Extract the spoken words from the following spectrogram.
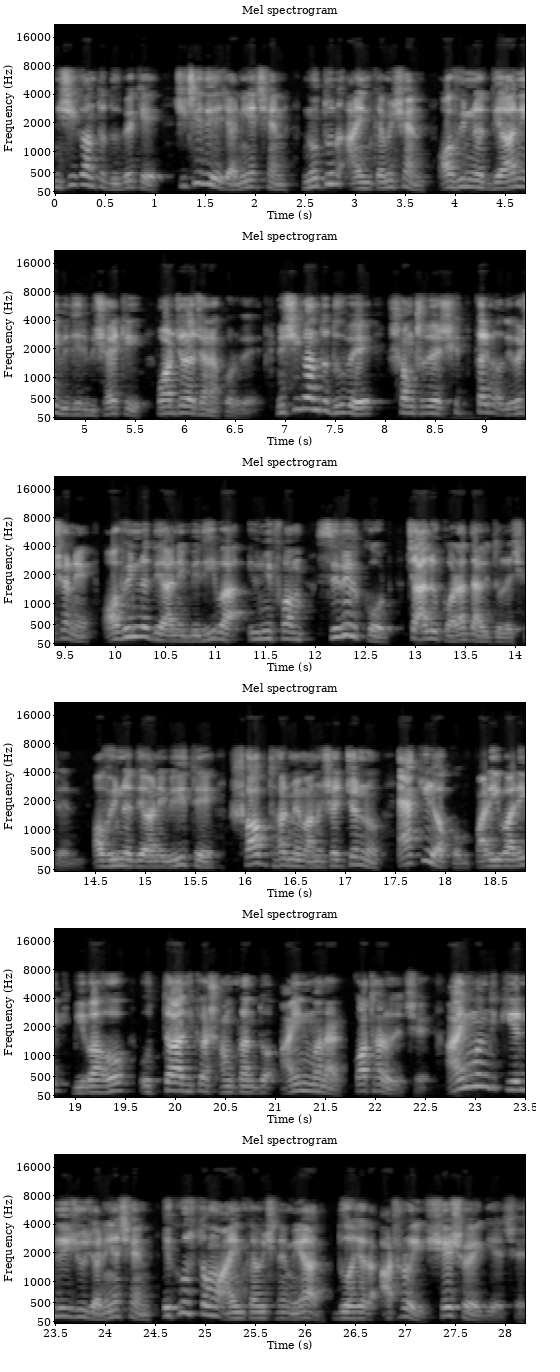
নিশিকান্ত দুবেকে চিঠি দিয়ে জানিয়েছেন, নতুন আইন কমিশন অভিন্ন দেওয়ানি বিধির বিষয়টি পর্যালোচনা করবে। নিশিকান্ত দুবে সংসদের শীতকালীন অধিবেশনে অভিন্ন দেওয়ানি বিধি বা ইউনিফর্ম সিভিল কোড চালু করার দাবি তুলেছিলেন। অভিন্ন দেওয়ানি বিধিতে সব ধর্মের মানুষের জন্য একই রকম পারিবারিক বিবাহ, উত্তরাধিকার সংক্রান্ত আইন মানার কথা রয়েছে। আইনমন্ত্রী কিরেন রিজিজু জানিয়েছেন, একুশতম আইন কমিশনের মেয়াদ দু হাজার শেষ হয়ে গিয়েছে।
